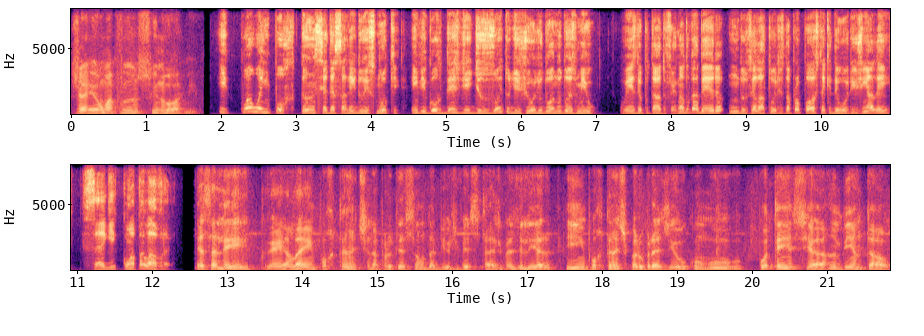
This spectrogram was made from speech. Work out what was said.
já é um avanço enorme. E qual a importância dessa lei do SNUC, em vigor desde 18 de julho do ano 2000? O ex-deputado Fernando Gabeira, um dos relatores da proposta que deu origem à lei, segue com a palavra. Essa lei ela é importante na proteção da biodiversidade brasileira e importante para o Brasil como potência ambiental.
